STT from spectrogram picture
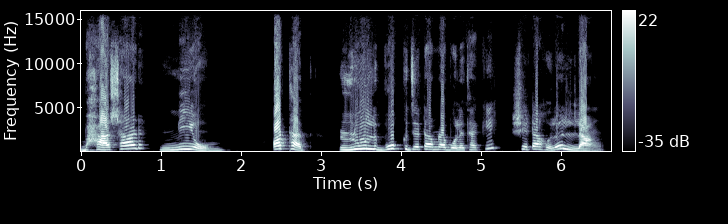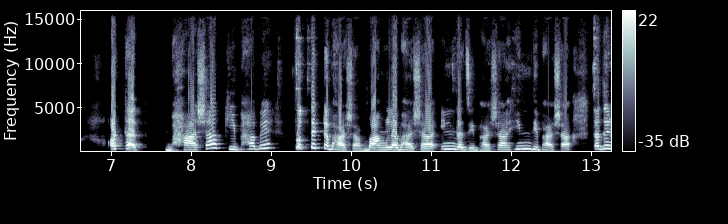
ভাষার নিয়ম। অর্থাৎ রুল বুক যেটা আমরা বলে থাকি, সেটা হলো লাং। অর্থাৎ ভাষা কীভাবে, প্রত্যেকটা ভাষা, বাংলা ভাষা, ইংরাজি ভাষা, হিন্দি ভাষা, তাদের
